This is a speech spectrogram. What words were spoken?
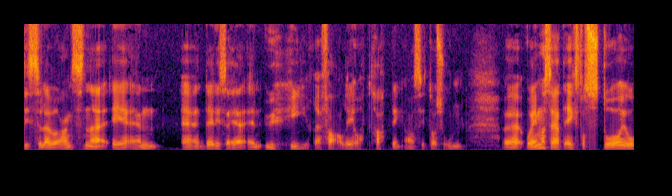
disse leveransene er en, det de sier, en uhyre farlig opptrapping av situasjonen. Og jeg må si at jeg forstår jo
